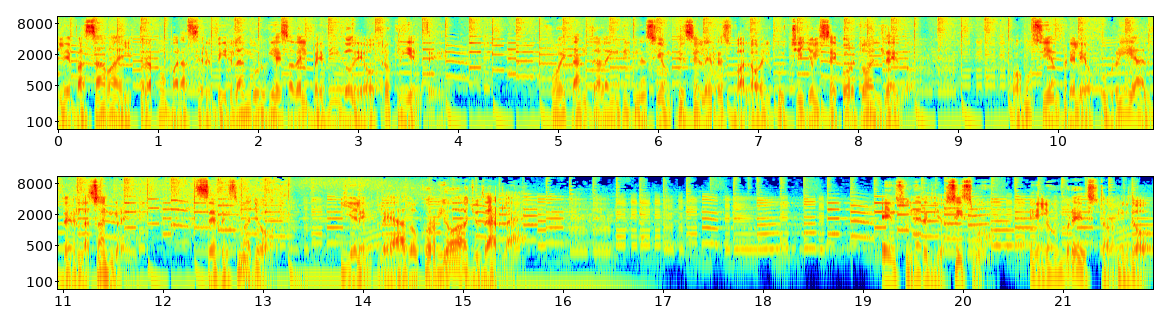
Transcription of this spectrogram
le pasaba el trapo para servir la hamburguesa del pedido de otro cliente. Fue tanta la indignación que se le resbaló el cuchillo y se cortó el dedo. Como siempre le ocurría al ver la sangre. Se desmayó. Y el empleado corrió a ayudarla. En su nerviosismo, el hombre estornudó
